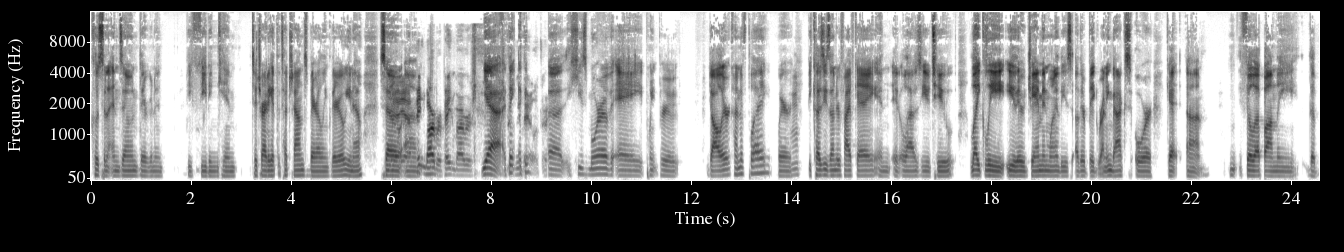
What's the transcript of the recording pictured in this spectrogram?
close to the end zone, they're going to be feeding him to try to get the touchdowns barreling through, you know. So yeah, yeah. Um, Peyton Barber, Peyton Barber. Yeah, I think I think uh, he's more of a point per dollar kind of play where Mhm. because he's under 5k and it allows you to likely either jam in one of these other big running backs or get um fill up on the the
